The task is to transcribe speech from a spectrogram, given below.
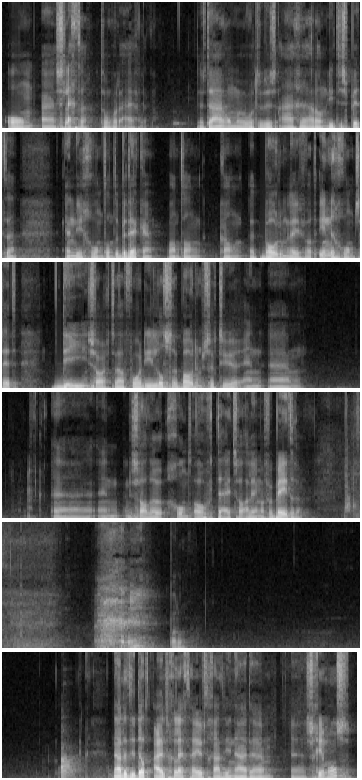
om slechter te worden eigenlijk. Dus daarom wordt er dus aangeraden om niet te spitten en die grond dan te bedekken. Want dan kan het bodemleven wat in de grond zit die zorgt wel voor die losse bodemstructuur. En, uh, en zal de grond over tijd zal alleen maar verbeteren. Nadat hij dat uitgelegd heeft, gaat hij naar de uh, schimmels.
